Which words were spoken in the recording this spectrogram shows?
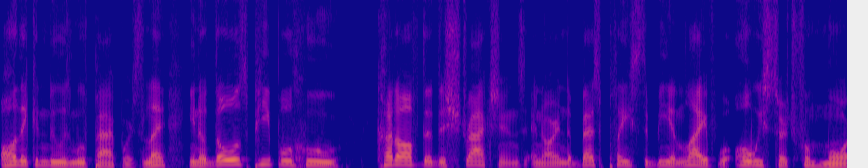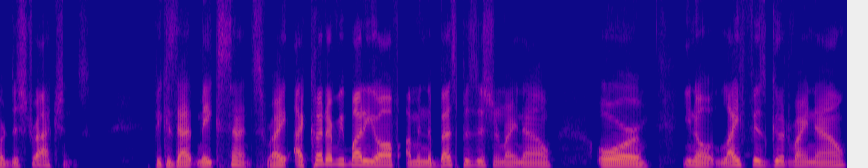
All they can do is move backwards. Let you know those people who cut off the distractions and are in the best place to be in life will always search for more distractions because that makes sense, right? I cut everybody off. I'm in the best position right now. Or, you know, life is good right now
